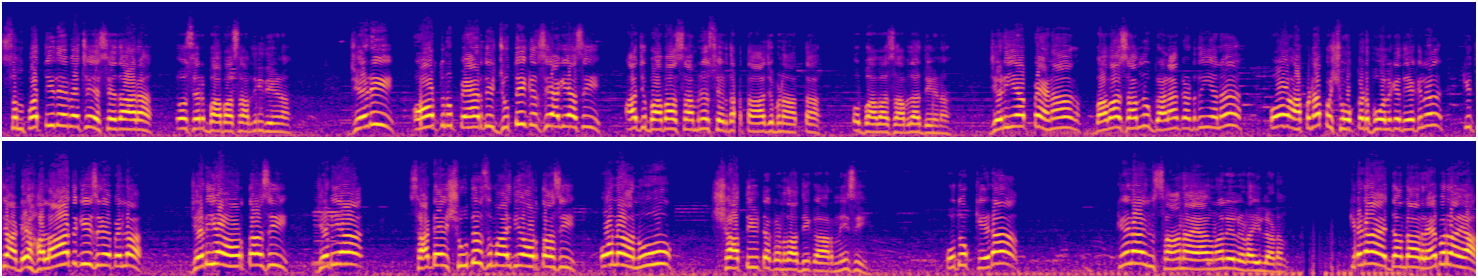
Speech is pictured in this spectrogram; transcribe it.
ਸੰਪਤੀ ਦੇ ਵਿੱਚ ਹਿੱਸੇਦਾਰ ਆ ਉਹ ਸਿਰ ਬਾਬਾ ਸਾਹਿਬ ਦੀ ਦੇਣ ਆ। ਜਿਹੜੀ ਔਰਤ ਨੂੰ ਪੈਰ ਦੀ ਜੁੱਤੀ ਕਿਸਿਆ ਗਿਆ ਸੀ, ਅੱਜ ਬਾਬਾ ਸਾਹਿਬ ਨੇ ਸਿਰ ਦਾ ਤਾਜ ਬਣਾਤਾ ਉਹ ਬਾਬਾ ਸਾਹਿਬ ਦਾ ਦੇਣਾ ਜਿਹੜੀਆਂ ਭੈਣਾਂ ਬਾਬਾ ਸਾਹਿਬ ਨੂੰ ਗਾਲਾਂ ਕੱਢਦੀਆਂ ਨਾ, ਉਹ ਆਪਣਾ ਪਿਛੋਕੜ ਫੋਲ ਕੇ ਦੇਖ ਲੈਣ ਕਿ ਤੁਹਾਡੇ ਹਾਲਾਤ ਕੀ ਸੀਗੇ ਪਹਿਲਾਂ। ਜਿਹੜੀਆਂ ਔਰਤਾਂ ਸੀ, ਜਿਹੜੀਆਂ ਸਾਡੇ ਸ਼ੂਦਰ ਸਮਾਜ ਦੀਆਂ ਔਰਤਾਂ ਸੀ, ਉਹਨਾਂ ਨੂੰ ਛਾਤੀ ਟਕਣ ਦਾ ਅਧਿਕਾਰ ਨਹੀਂ ਸੀ। ਉਦੋਂ ਕਿਹੜਾ ਕਿਹੜਾ ਇਨਸਾਨ ਆਇਆ ਉਹਨਾਂ ਲਈ ਲੜਾਈ ਲੜਨ? ਕਿਹੜਾ ਇਦਾਂ ਦਾ ਰਹਿਬਰ ਆਇਆ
